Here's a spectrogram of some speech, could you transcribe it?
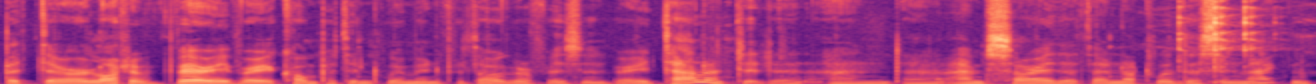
But there are a lot of very, very competent women photographers and very talented, and, uh, I'm sorry that they're not with us in Magnum.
